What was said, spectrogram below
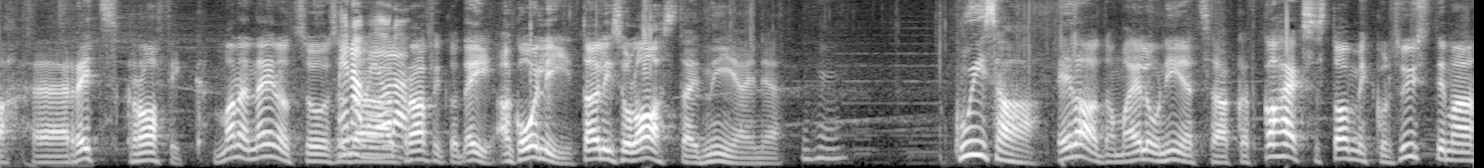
äh, rets graafik, ma olen näinud su seda graafikut, ei, aga oli, ta oli sul aastaid nii, onju. Mhm. kui sa elad oma elu nii, et sa hakkad kaheksast hommikul süstima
